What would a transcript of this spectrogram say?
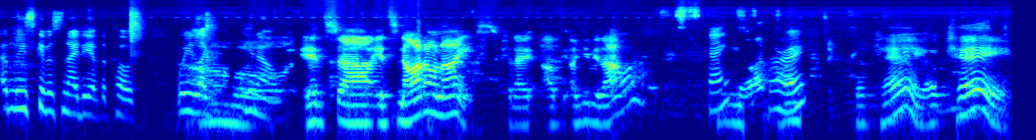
At least give us an idea of the pose. Where you like, you know, Oh, it's uh, it's not on ice. Can I? I'll, I'll give you that one. okay, Not all right. Okay, okay.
